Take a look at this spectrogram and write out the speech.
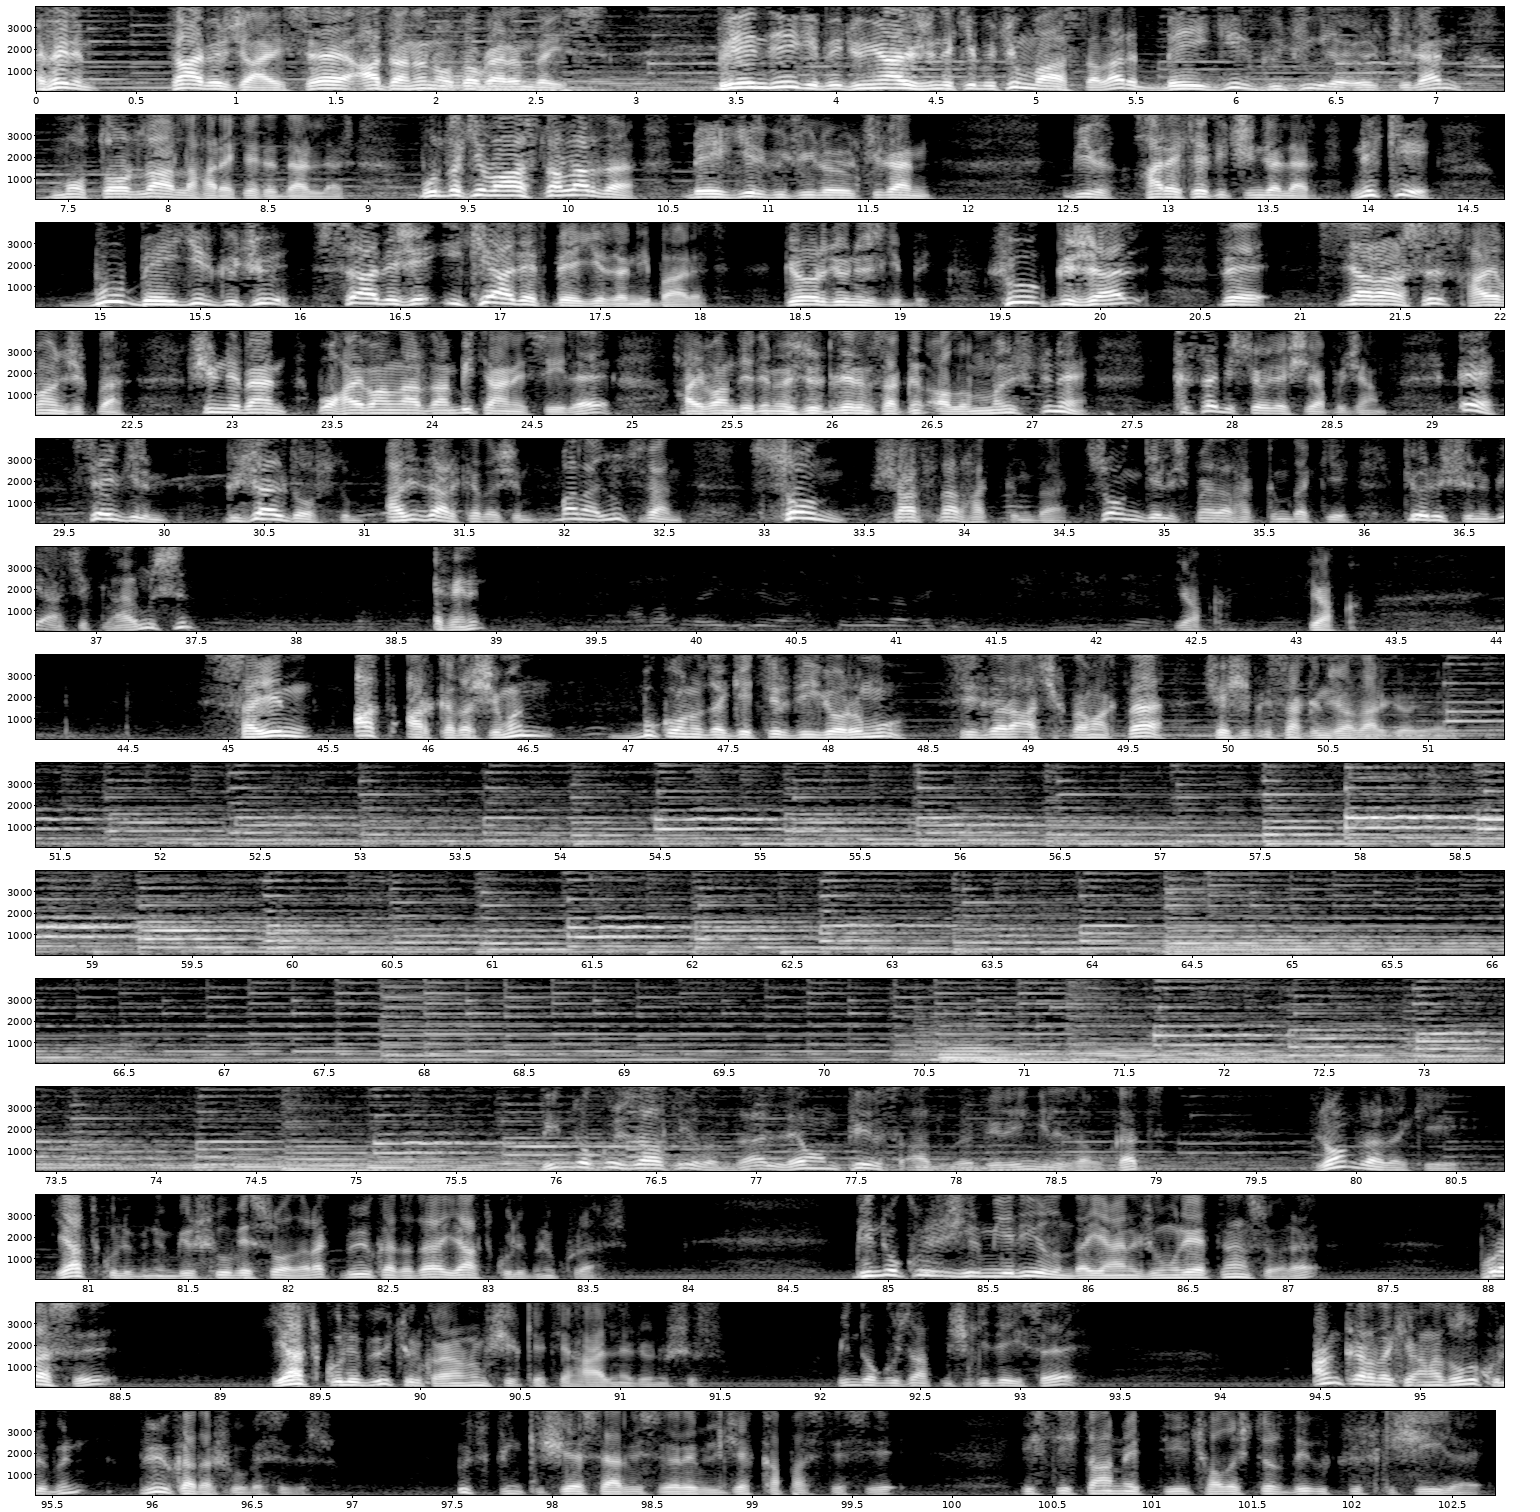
Efendim, tabir caizse adanın otogarındayız. Bilindiği gibi dünya yüzündeki bütün vasıtalar beygir gücüyle ölçülen motorlarla hareket ederler. Buradaki vasıtalar da beygir gücüyle ölçülen bir hareket içindeler. Ne ki bu beygir gücü sadece iki adet beygirden ibaret. Gördüğünüz gibi. Şu güzel ve zararsız hayvancıklar. Şimdi ben bu hayvanlardan bir tanesiyle hayvan dedim özür dilerim sakın alınma üstüne kısa bir söyleşi yapacağım. E sevgilim, güzel dostum, aziz arkadaşım bana lütfen son şartlar hakkında, son gelişmeler hakkındaki görüşünü bir açıklar mısın? Efendim? Yok, yok. Sayın at arkadaşımın bu konuda getirdiği yorumu sizlere açıklamakta çeşitli sakıncalar görüyorum. ...1906 yılında Leon Pierce adlı bir İngiliz avukat... ...Londra'daki yat kulübünün bir şubesi olarak Büyükada'da yat kulübünü kurar. 1927 yılında yani Cumhuriyet'ten sonra... ...burası yat kulübü Türk Anonim Şirketi haline dönüşür. 1962'de ise... ...Ankara'daki Anadolu Kulübün Büyükada şubesidir. 3000 kişiye servis verebilecek kapasitesi... ...istihdam ettiği, çalıştırdığı 300 kişiyle...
